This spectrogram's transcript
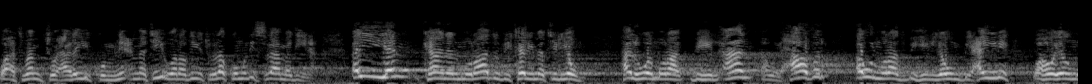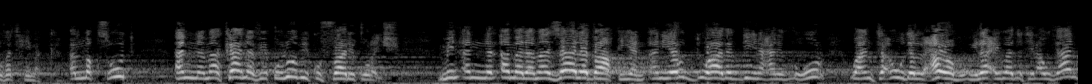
وأتممت عليكم نعمتي ورضيت لكم الإسلام دينا. أيا كان المراد بكلمة اليوم. هل هو المراد به الآن أو الحاضر أو المراد به اليوم بعينه وهو يوم فتح مكة. المقصود أن ما كان في قلوب كفار قريش من أن الأمل ما زال باقيا أن يردوا هذا الدين عن الظهور وأن تعود العرب إلى عبادة الأوثان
